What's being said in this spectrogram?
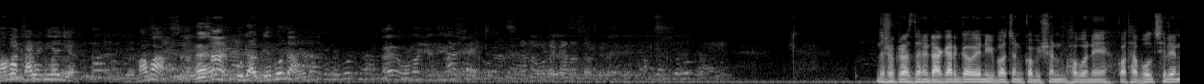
মামা কানে নিয়ে যান মামা ওটা দেবো না ওনাকে দেবো দর্শক রাজধানীর আগারগাঁওয়ে নির্বাচন কমিশন ভবনে কথা বলছিলেন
